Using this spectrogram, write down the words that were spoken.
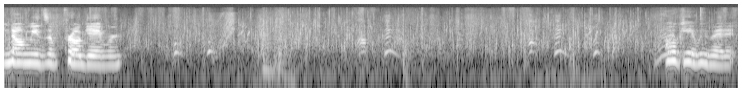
no means a pro gamer. Okay, we made it.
